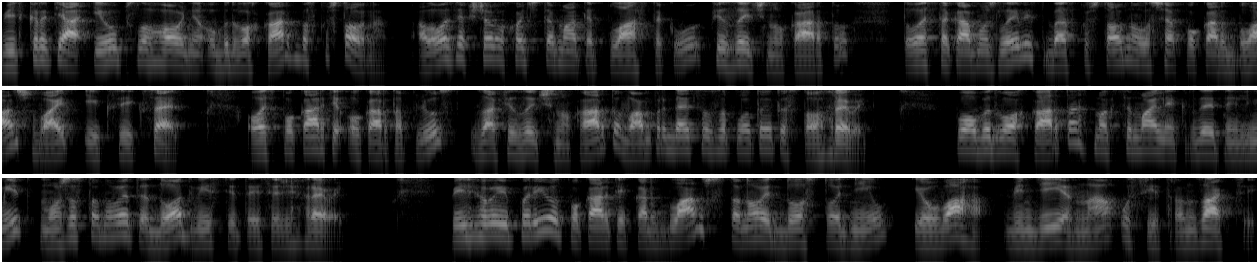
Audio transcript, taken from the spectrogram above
Відкриття і обслуговування обидвох карт безкоштовне. Але ось якщо ви хочете мати пластикову фізичну карту, то ось така можливість безкоштовна лише по карт Blanche White XXL. Ось по карті Окарта Plus за фізичну карту вам прийдеться заплатити 100 гривень. По обидвох картах максимальний кредитний ліміт може становити до 200 тисяч гривень. Пільговий період по карті Карт Бланш становить до 100 днів, і увага, він діє на усі транзакції,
